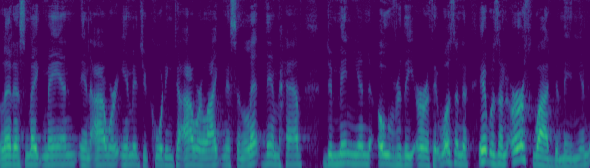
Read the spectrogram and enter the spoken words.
Let us make man in our image according to our likeness and let them have dominion over the earth. It wasn't a, it was an earthwide dominion.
